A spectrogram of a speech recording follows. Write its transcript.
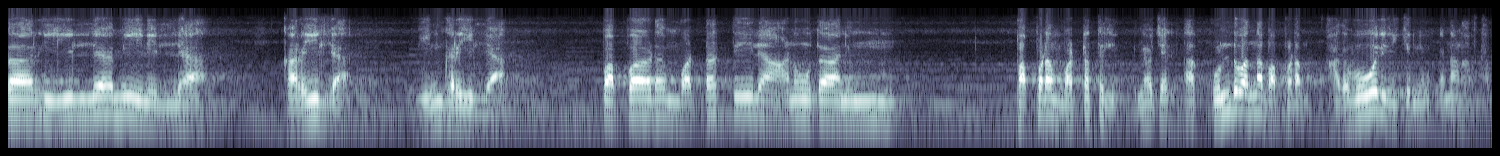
കറിയില്ല മീനില്ല. കറിയില്ല മീൻ കറിയില്ല. പപ്പടം വട്ടത്തിലാണു താനും. പപ്പടം വട്ടത്തിൽ എന്ന് വെച്ചാൽ ആ കൊണ്ടുവന്ന പപ്പടം അതുപോലെ ഇരിക്കുന്നു എന്നാണ് അർത്ഥം.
